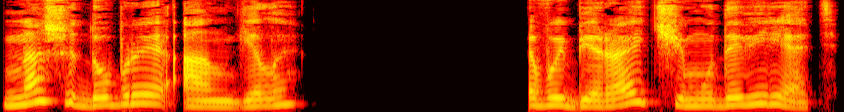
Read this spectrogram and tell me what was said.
Наши добрые ангелы. Выбирай, чему доверять.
